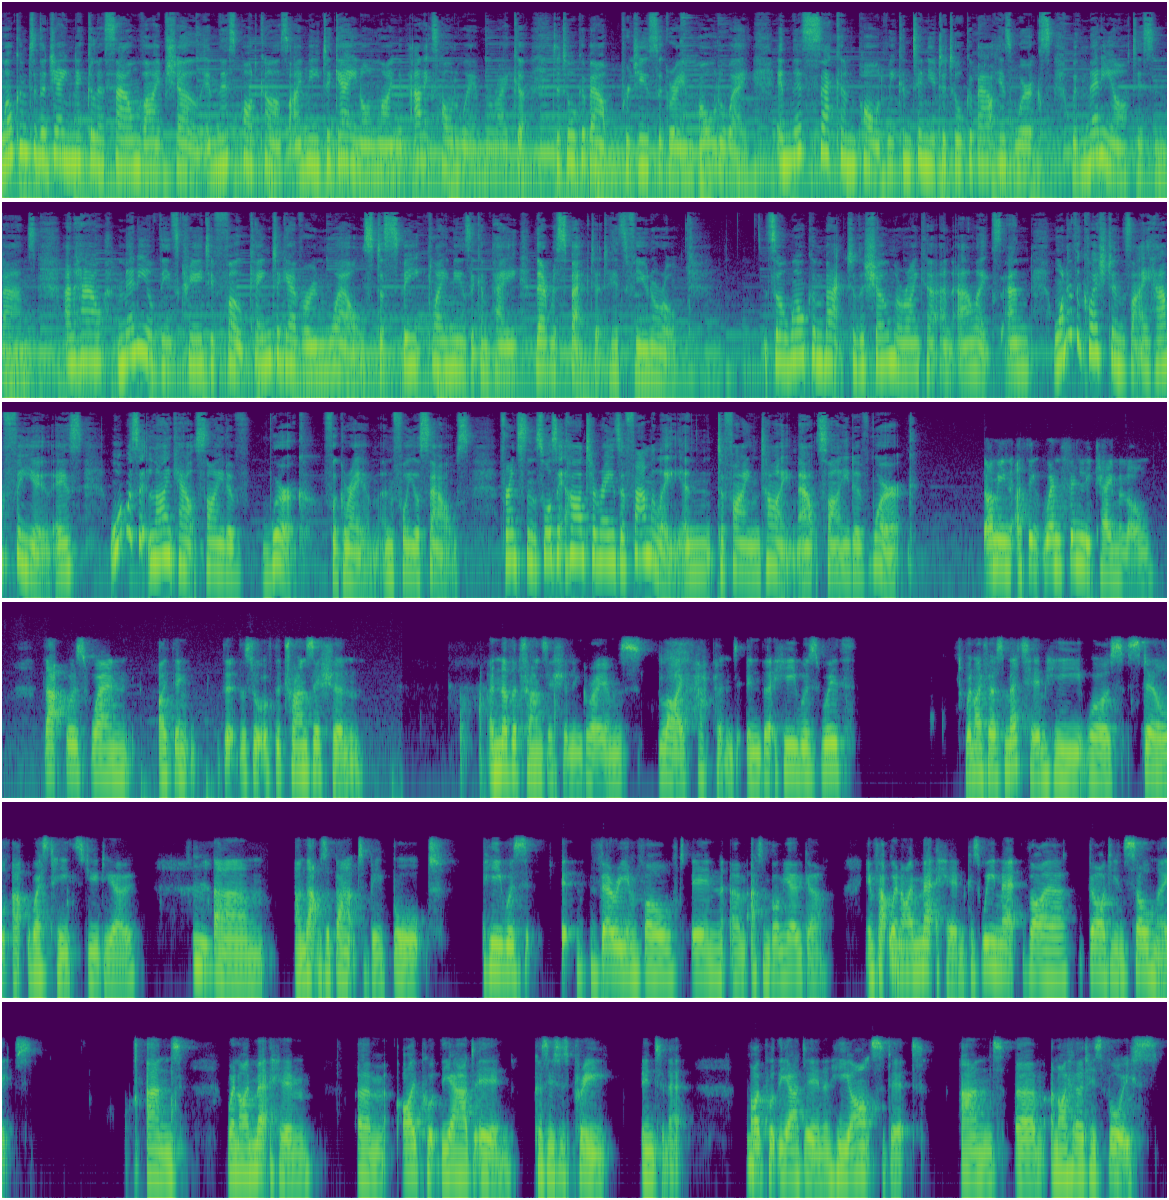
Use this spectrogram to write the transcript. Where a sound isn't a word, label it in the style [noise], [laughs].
Welcome to the Jane Nicola's Sound Vibe Show. In this podcast, I meet again online with Alex Holdaway and Marijke to talk about producer Graeme Holdaway. In this second pod, we continue to talk about his works with many artists and bands and how many of these creative folk came together in Wells to speak, play music, and pay their respect at his funeral. So, welcome back to the show, Marijke and Alex. And one of the questions I have for you is what was it like outside of work for Graeme and for yourselves? For instance, was it hard to raise a family and to find time outside of work? I mean, I think when Finlay came along, that was when I think that the sort of the transition, another transition in Graeme's life happened in that he was with when I first met him, he was still at West Heath studio. Mm. Um, and that was about to be bought. He was eh, very involved in um, atom bomb yoga. In fact, mm. when I met him, because we met via Guardian Soulmates, and when I met him, um, I put the ad in because this is pre internet. I put the ad in and he answered it, and um, and I heard his voice,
